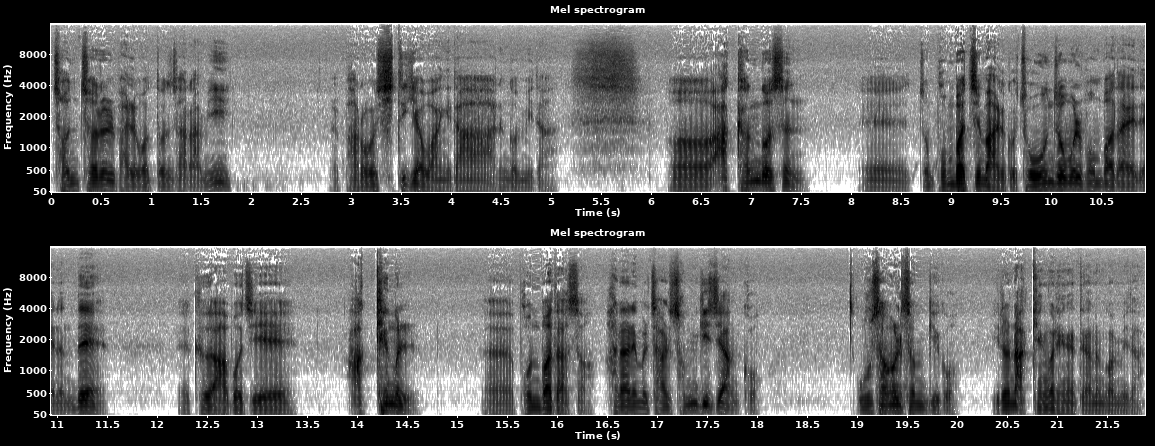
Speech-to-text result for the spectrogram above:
전철을 밟았던 사람이 바로 시드기야 왕이다 하는 겁니다. 어, 악한 것은 에, 좀 본받지 말고 좋은 점을 본받아야 되는데 에, 그 아버지의 악행을 에, 본받아서 하나님을 잘 섬기지 않고 우상을 섬기고 이런 악행을 행했다는 겁니다.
